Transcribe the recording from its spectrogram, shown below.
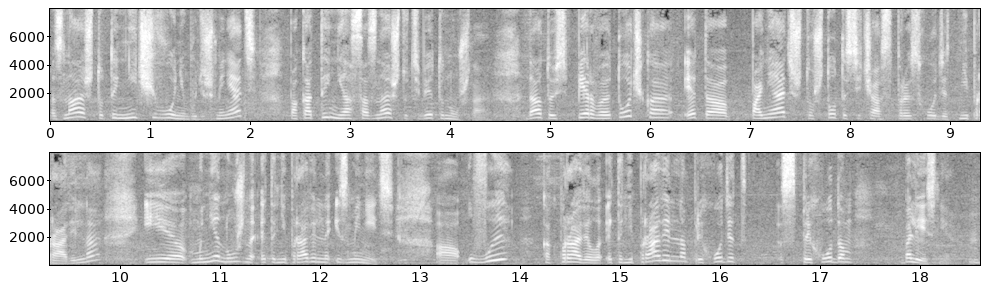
знаю, что ты ничего не будешь менять, пока ты не осознаешь, что тебе это нужно. Да, то есть первая точка – это понять, что что-то сейчас происходит неправильно, и мне нужно это неправильно изменить. А, увы, как правило, это неправильно приходит с приходом болезни, угу.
